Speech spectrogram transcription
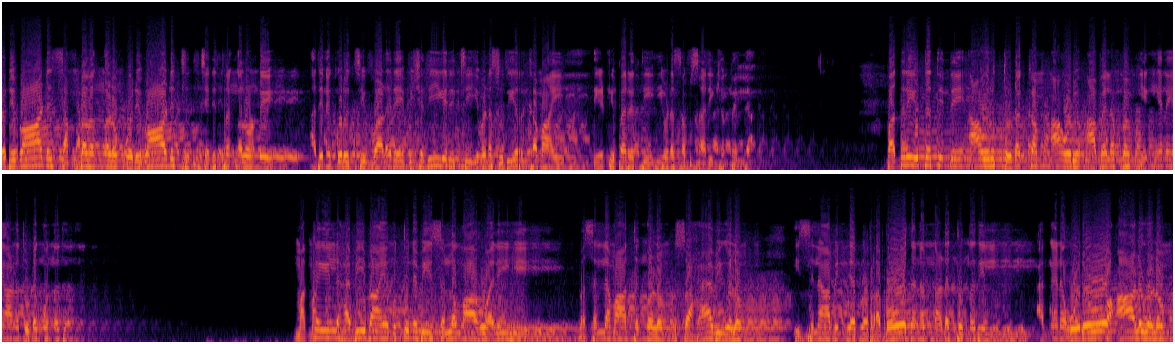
ഒരുപാട് സംഭവങ്ങളും ഒരുപാട് ചരിത്രങ്ങളുണ്ട്. അതിനെക്കുറിച്ച് വളരെ വിശദീകരിച്ച് ഇവിടെ സുദീർഘമായി നീട്ടിപ്പരത്തി ഇവിടെ സംസാരിക്കുന്നില്ല. ബദ്ര യുദ്ധത്തിന്റെ ആ ഒരു തുടക്കം ആ ഒരു അവലംബം എങ്ങനെയാണ് തുടങ്ങുന്നത്? മക്കയിൽ ഹബീബായ മുത്തുനബി സല്ലാഹു അലൈഹി വസല്ലമ തങ്ങളും സ്വഹാബികളും ഇസ്ലാമിന്റെ പ്രബോധനം നടത്തുന്നതിൽ അങ്ങനെ ഓരോ ആളുകളും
